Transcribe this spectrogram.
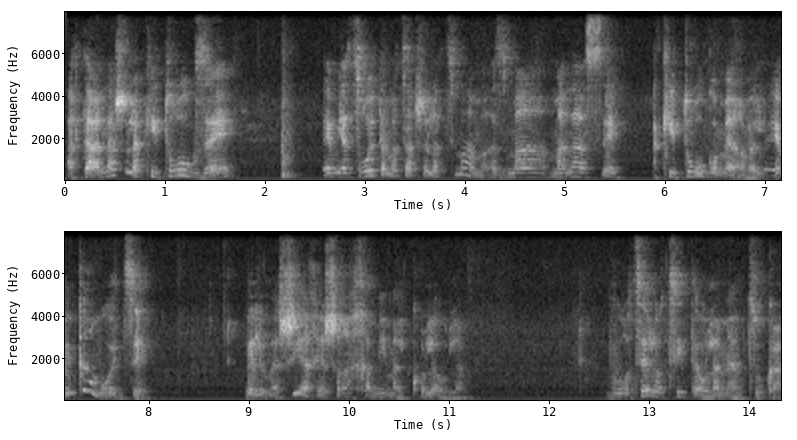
הטענה של הקטרוג זה, הם יצרו את המצב של עצמם, אז מה, מה נעשה? הקטרוג אומר, אבל הם גרמו את זה. ולמשיח יש רחמים על כל העולם. והוא רוצה להוציא את העולם מהמצוקה.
